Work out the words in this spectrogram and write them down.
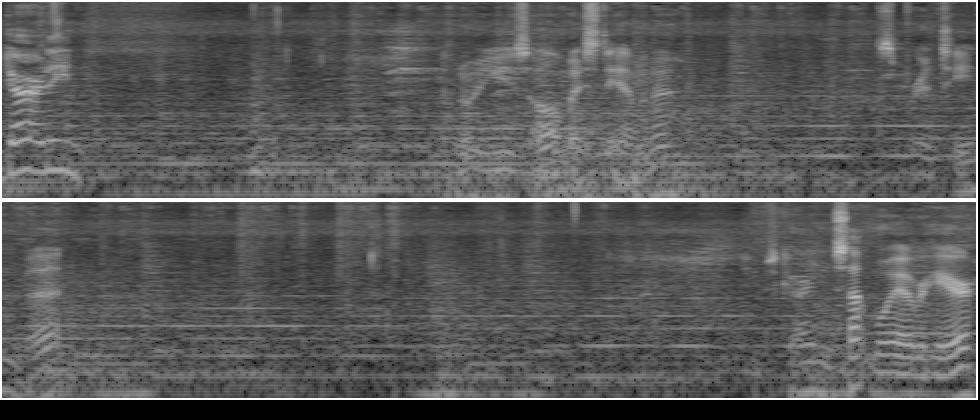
Guarding? I don't want to use all my stamina sprinting, but she was guarding something way over here.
